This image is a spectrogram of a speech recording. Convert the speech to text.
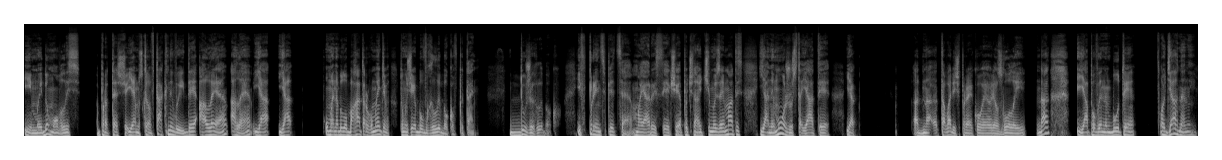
І ми домовились про те, що я йому сказав, так не вийде, але, але я, я, у мене було багато аргументів, тому що я був глибоко в питанні. Дуже глибоко. І в принципі, це моя риса. Якщо я починаю чимось займатися, я не можу стояти як одна товариш, про якого я говорив, з голий. Да? Я повинен бути одягнений.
